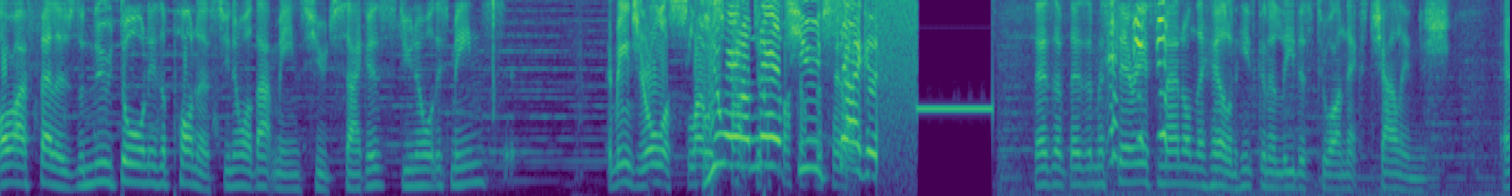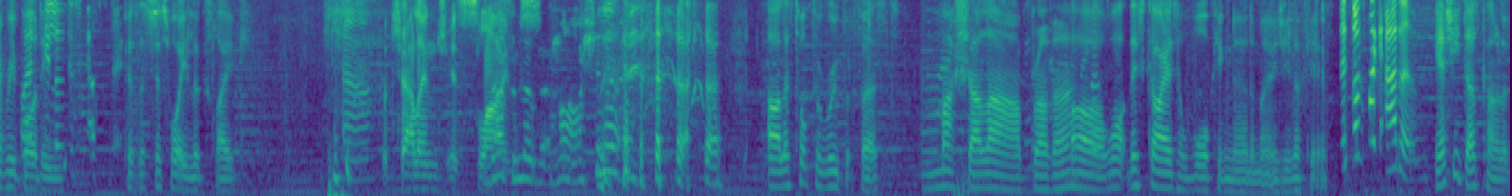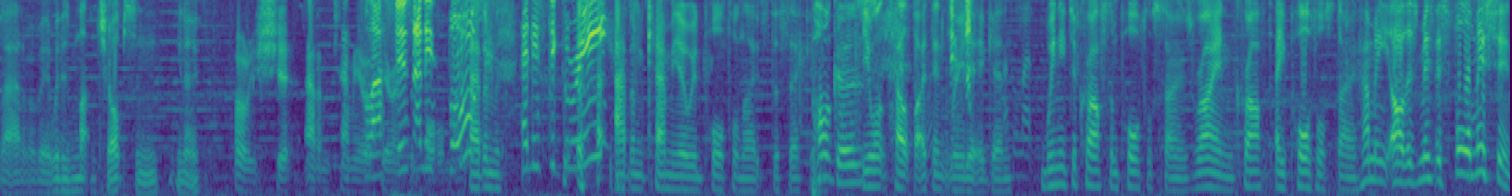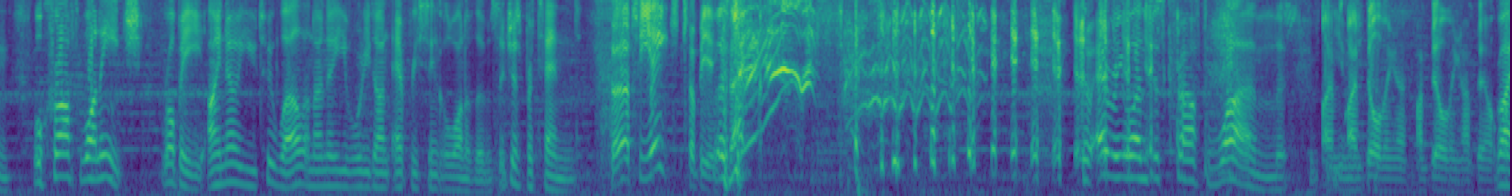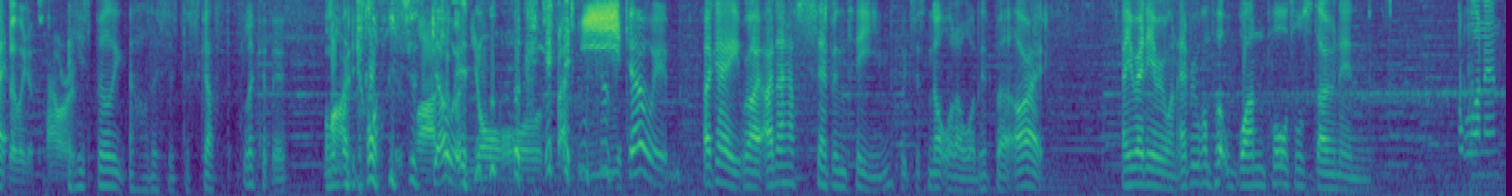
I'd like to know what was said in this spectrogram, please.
Alright, fellas, the new dawn is upon us. You know what that means, huge saggers? Do you know what this means? It means you're all as slow as You are not huge the saggers! There's a there's a mysterious man on the hill, and he's gonna lead us to our next challenge. Why does he Everybody, because that's just what he looks like. Oh. The challenge is slimes. That's a little bit harsh, isn't it? Oh, let's talk to Rupert first. Mashallah, brother. Oh, what? This guy is a walking nerd emoji. Look at him. This looks like Adam. He actually does kind of look like Adam a bit, with his mutton chops and you know, Holy shit, Adam cameo Glasses and his awful. book Adam's and his degree. Adam cameo in Portal Knights the second. Poggers. He wants help, but I didn't read it again. We need to craft some portal stones. Ryan, craft a portal stone. How many? Oh, there's miss. There's four missing. We'll craft one each. Robbie, I know you too well, and I know you've already done every single one of them. So just pretend. 38 to be exact. So everyone just craft one. I'm, I'm building a I'm building I'm building Right. I'm building a tower. He's building. Oh, this is disgusting. Look at this. Oh my Mine god, he's just going. than yours, he's just going. Okay, right. I now have 17, which is not what I wanted, but all right. Are you ready, everyone? Everyone, put one portal stone in. Put one in.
